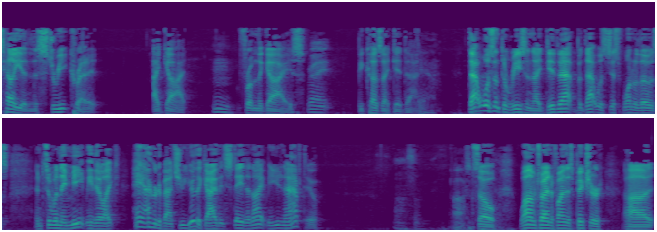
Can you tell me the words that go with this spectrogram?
tell you the street credit I got from the guys Right. because I did that. That wasn't the reason I did that, but that was just one of those. And so when they meet me, they're like, Hey, I heard about you. You're the guy that stayed the night, but you didn't have to. Awesome. Awesome. So while I'm trying to find this picture, uh,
